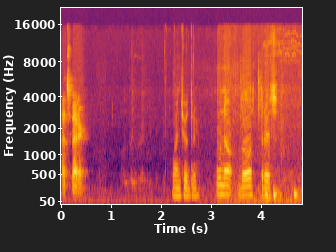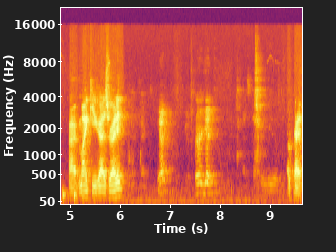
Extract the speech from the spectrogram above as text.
That's better. One, two, three. Uno, dos, tres. All right, Mikey, you guys ready? Yep, very good. Okay.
